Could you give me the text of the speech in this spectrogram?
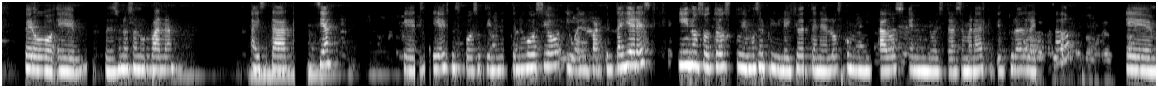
pero eh, pues es una zona urbana. Ahí está que ella y su esposo tienen este negocio, igual imparten talleres y nosotros tuvimos el privilegio de tenerlos como invitados en nuestra Semana de Arquitectura del año pasado. Eh,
